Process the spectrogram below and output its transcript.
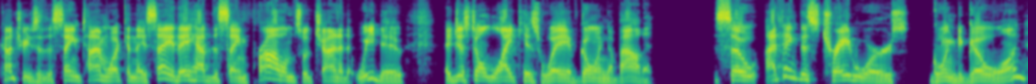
countries. At the same time, what can they say? They have the same problems with China that we do. They just don't like his way of going about it. So I think this trade war is going to go on.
